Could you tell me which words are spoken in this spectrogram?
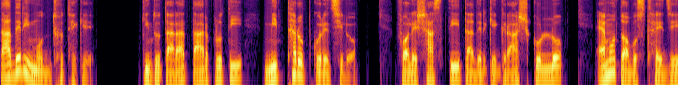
তাদেরই মধ্য থেকে। কিন্তু তারা তার প্রতি মিথ্যারোপ করেছিল, ফলে শাস্তি তাদেরকে গ্রাস করল এমত অবস্থায় যে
